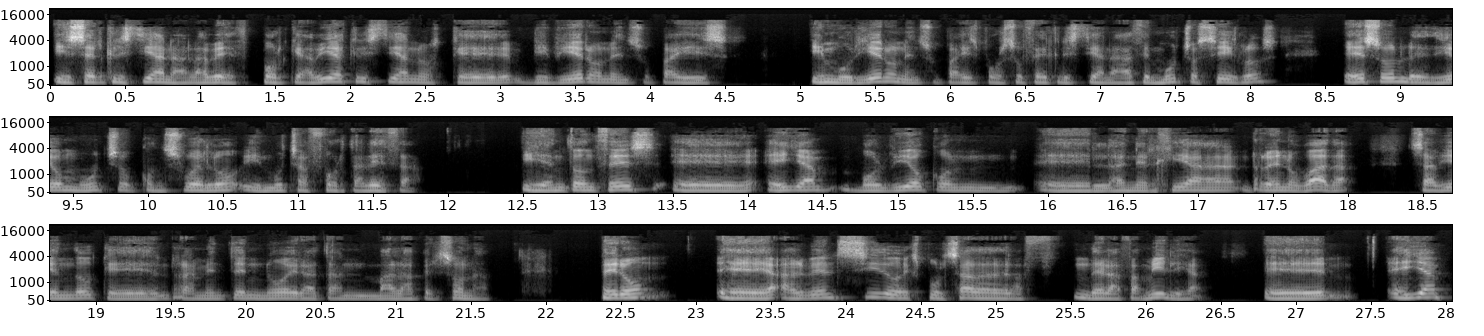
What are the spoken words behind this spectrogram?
y ser cristiana a la vez, porque había cristianos que vivieron en su país y murieron en su país por su fe cristiana hace muchos siglos, eso le dio mucho consuelo y mucha fortaleza. Y entonces eh, ella volvió con eh, la energía renovada, sabiendo que realmente no era tan mala persona. Pero eh, al haber sido expulsada de la, de la familia, ella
